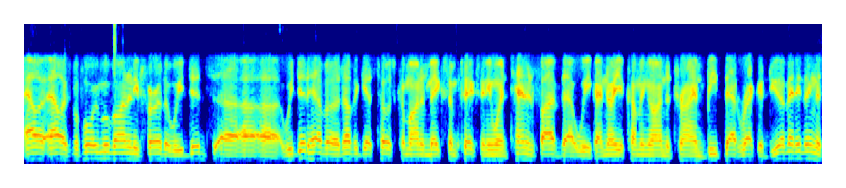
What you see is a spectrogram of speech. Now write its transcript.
Alex, before we move on any further, we did uh, uh, uh, we did have another guest host come on and make some picks, and he went ten and five that week. I know you're coming on to try and beat that record. Do you have anything to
